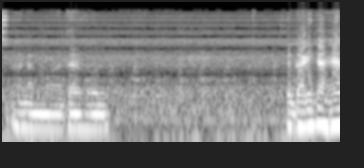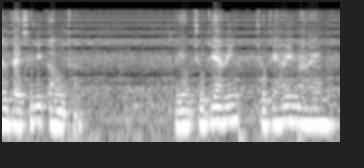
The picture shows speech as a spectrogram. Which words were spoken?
साला मदर होल तो गाड़ी का हेल्थ ऐसे भी कम था लेकिन चूतिया नहीं चूतिया नहीं मानेगा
